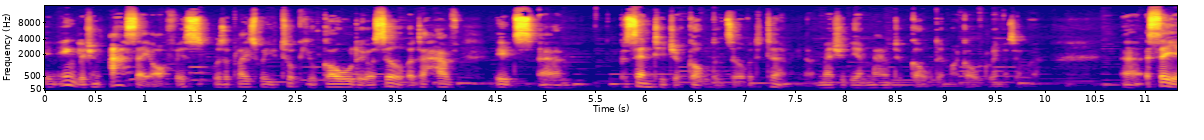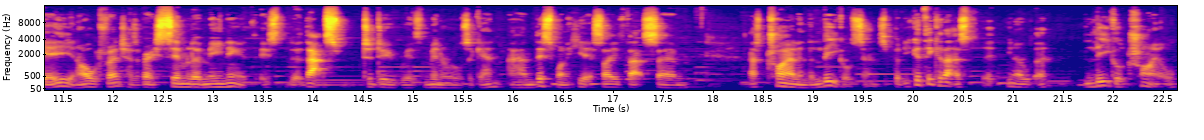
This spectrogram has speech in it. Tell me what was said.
in English, an assay office was a place where you took your gold or your silver to have its um, percentage of gold and silver determined You know, measure the amount of gold in my gold ring, as it were. Uh, in Old French has a very similar meaning. It, it's, that's to do with minerals again, and this one here says that's um, trial in the legal sense. But you can think of that as you know a legal trial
